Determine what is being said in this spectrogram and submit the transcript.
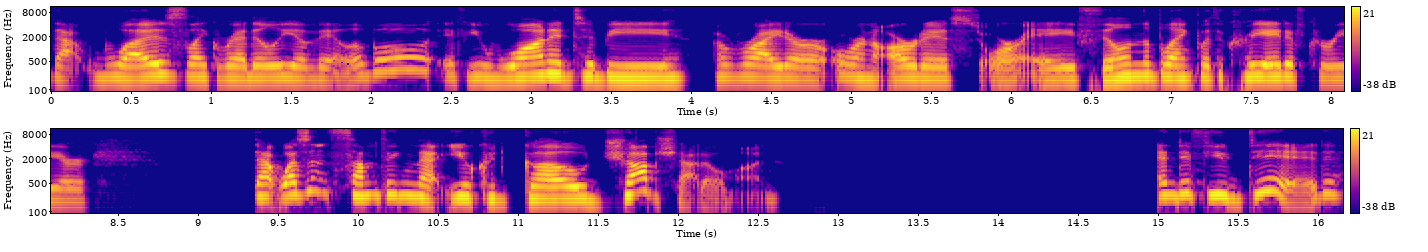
that was like readily available. If you wanted to be a writer or an artist or a fill in the blank with a creative career, that wasn't something that you could go job shadow on. And if you did,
